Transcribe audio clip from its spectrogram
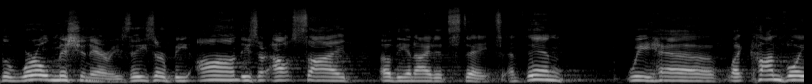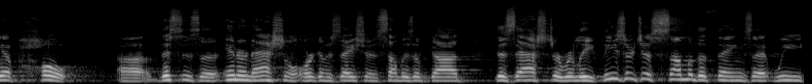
the world missionaries. These are beyond, these are outside of the United States. And then we have like Convoy of Hope. Uh, this is an international organization, Assemblies of God, disaster relief. These are just some of the things that we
